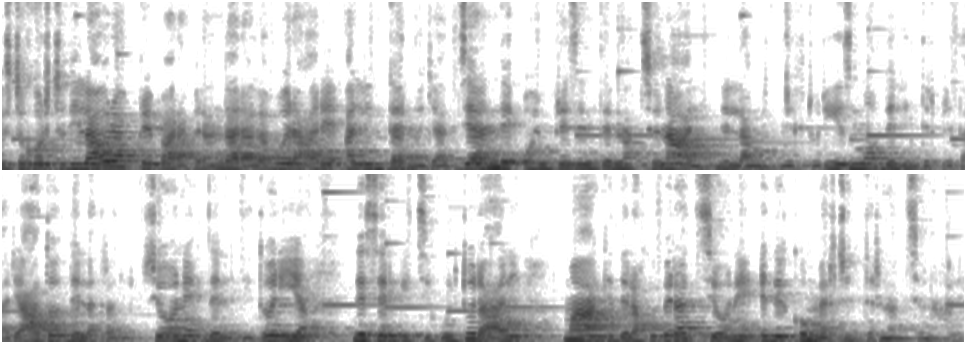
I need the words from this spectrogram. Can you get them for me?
Questo corso di laurea prepara per andare a lavorare all'interno di aziende o imprese internazionali nell'ambito del turismo, dell'interpretariato, della traduzione, dell'editoria, dei servizi culturali, ma anche della cooperazione e del commercio internazionale.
